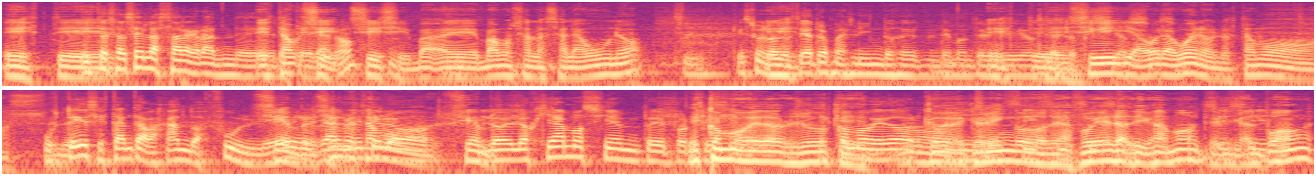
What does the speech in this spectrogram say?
Este, Esto se hace en la sala grande de Está- sí, ¿no? sí, sí, va- eh, vamos a la sala 1. Sí, que es uno de los Eh, teatros más lindos de, de Montevideo. Este, sí, y ahora bueno, lo estamos... Ustedes están trabajando a full, ¿eh? Siempre, siempre Realmente estamos- lo, siempre. lo elogiamos siempre. Porque es conmovedor, yo Es que, conmovedor. que, sí, que vengo sí, de afuera, sí. digamos, del sí. galpón,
